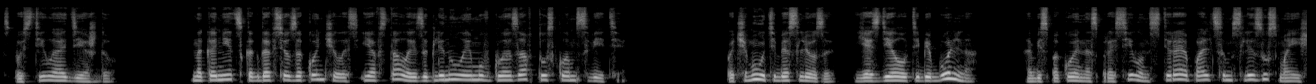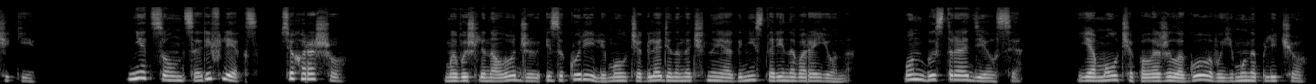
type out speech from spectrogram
спустила одежду. Наконец, когда все закончилось, я встала и заглянула ему в глаза в тусклом свете. «Почему у тебя слезы? Я сделал тебе больно?» Обеспокоенно спросил он, стирая пальцем слезу с моей щеки. «Нет, солнце, рефлекс. Все хорошо». Мы вышли на лоджию и закурили, молча глядя на ночные огни старинного района. Он быстро оделся. Я молча положила голову ему на плечо.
